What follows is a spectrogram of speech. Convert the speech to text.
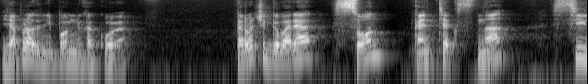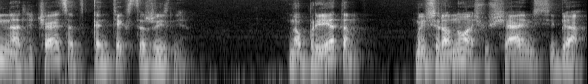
Я, правда, не помню какое. Короче говоря, сон, контекст сна сильно отличается от контекста жизни. Но при этом мы все равно ощущаем себя.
